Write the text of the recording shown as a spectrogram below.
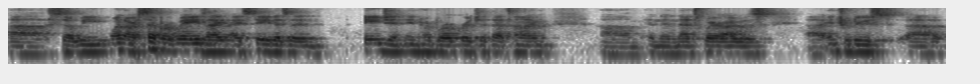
Uh, so we went our separate ways. I, I stayed as an agent in her brokerage at that time. Um, and then that's where I was uh, introduced uh,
